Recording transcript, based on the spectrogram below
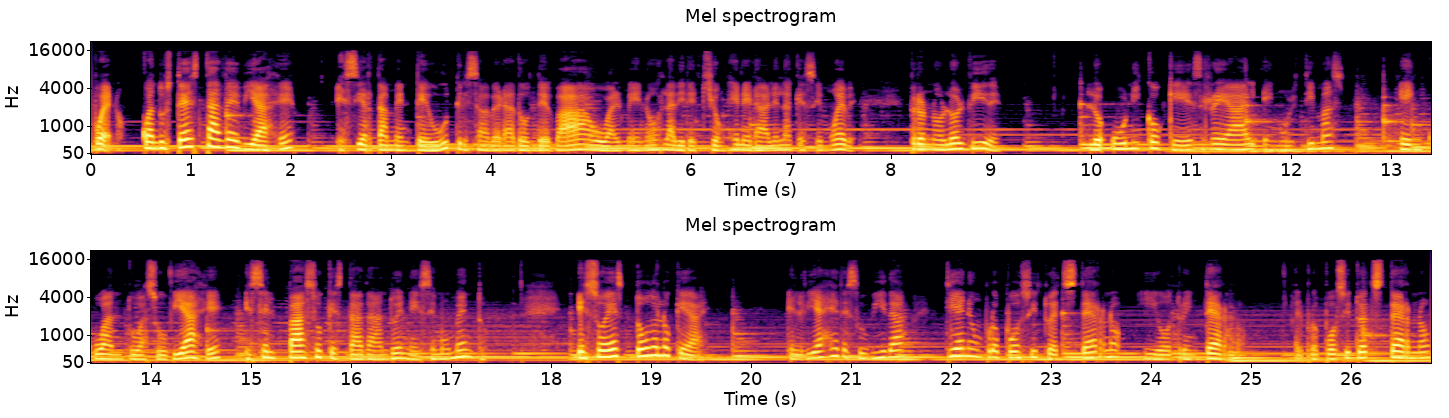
Bueno, cuando usted está de viaje, es ciertamente útil saber a dónde va o al menos la dirección general en la que se mueve, pero no lo olvide. Lo único que es real en últimas en cuanto a su viaje es el paso que está dando en ese momento. Eso es todo lo que hay. el viaje de su vida tiene un propósito externo y otro interno. El propósito externo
